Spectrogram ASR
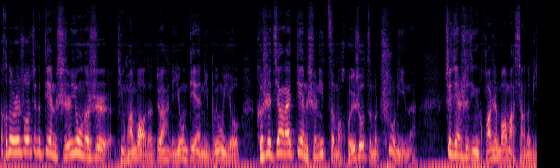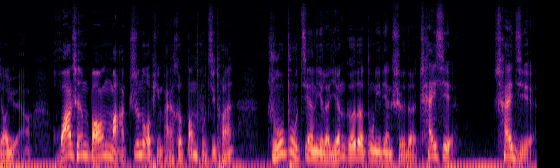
很多人说这个电池用的是挺环保的，对吧？你用电你不用油，可是将来电池你怎么回收怎么处理呢？这件事情华晨宝马想的比较远啊。华晨宝马芝诺品牌和邦普集团逐步建立了严格的动力电池的拆卸、拆解、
